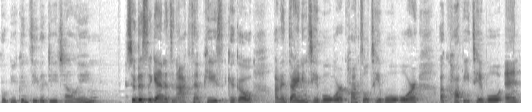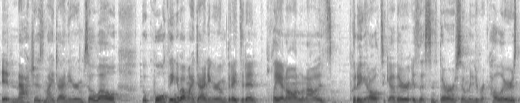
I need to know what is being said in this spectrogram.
hope you can see the detailing. So this again is an accent piece. It could go on a dining table or a console table or a coffee table and it matches my dining room so well. The cool thing about my dining room that I didn't plan on when I was putting it all together is that since there are so many different colors,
